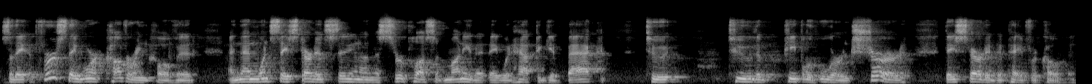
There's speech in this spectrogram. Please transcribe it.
So they at first they weren't covering COVID, and then once they started sitting on the surplus of money that they would have to give back to to the people who were insured, they started to pay for COVID.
